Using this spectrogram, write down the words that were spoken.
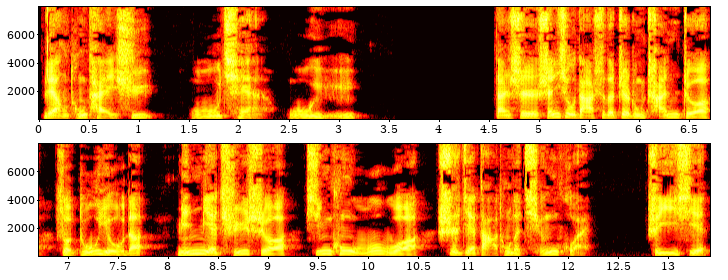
量同太虚，无欠无余。”但是神秀大师的这种禅者所独有的。泯灭取舍、心空无我、世界大同的情怀，是一些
